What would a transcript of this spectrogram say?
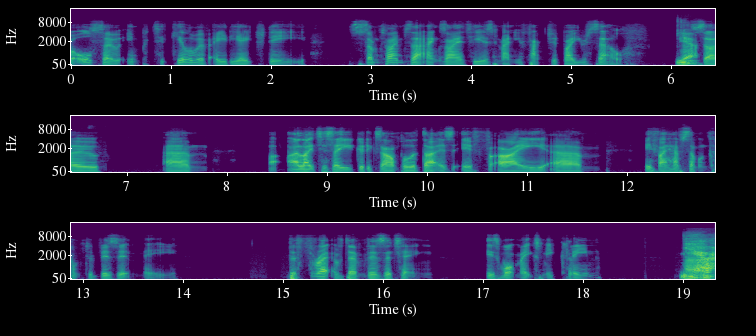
but also in particular with ADHD, sometimes that anxiety is manufactured by yourself. Yeah. So um, I like to say a good example of that is if I um, if I have someone come to visit me, the threat of them visiting is what makes me clean. Um, yeah.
